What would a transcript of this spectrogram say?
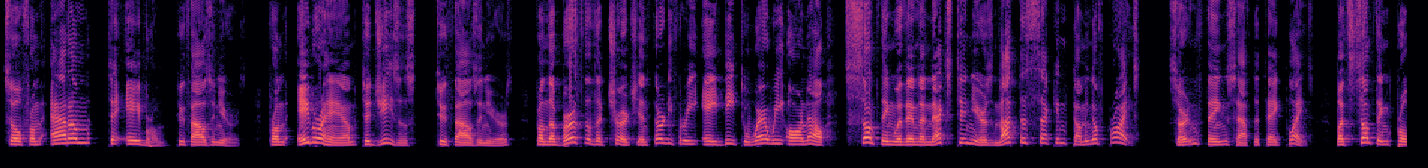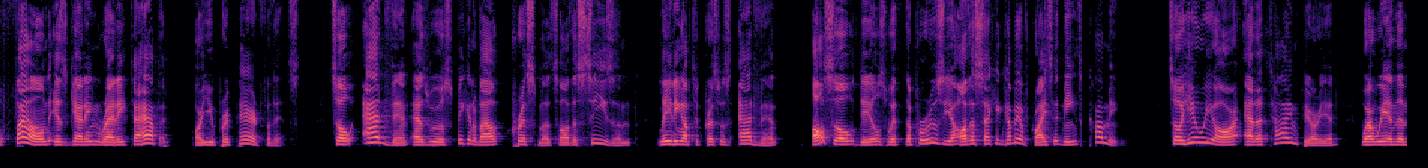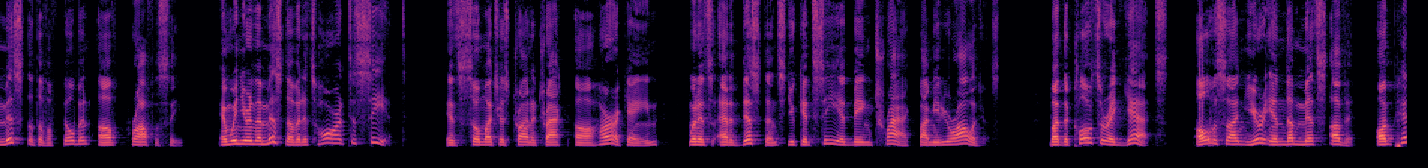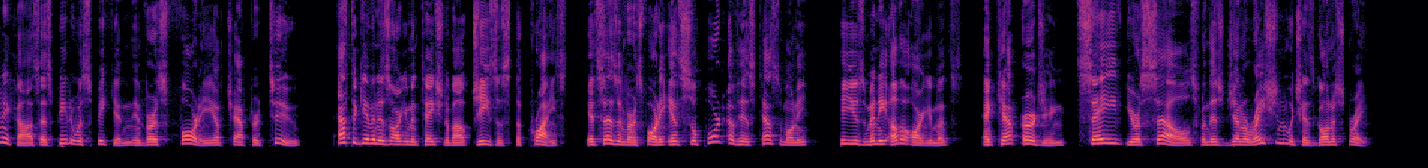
So from Adam to Abram, 2,000 years. From Abraham to Jesus, 2,000 years. From the birth of the church in 33 AD to where we are now, something within the next 10 years, not the second coming of Christ. Certain things have to take place, but something profound is getting ready to happen. Are you prepared for this? So, Advent, as we were speaking about Christmas or the season leading up to Christmas, Advent also deals with the parousia or the second coming of Christ. It means coming. So here we are at a time period where we're in the midst of the fulfillment of prophecy. And when you're in the midst of it, it's hard to see it. It's so much as trying to track a hurricane. When it's at a distance, you could see it being tracked by meteorologists. But the closer it gets, all of a sudden you're in the midst of it. On Pentecost, as Peter was speaking in verse 40 of chapter 2, after giving his argumentation about Jesus the Christ, it says in verse 40, in support of his testimony, he used many other arguments and kept urging, Save yourselves from this generation which has gone astray.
